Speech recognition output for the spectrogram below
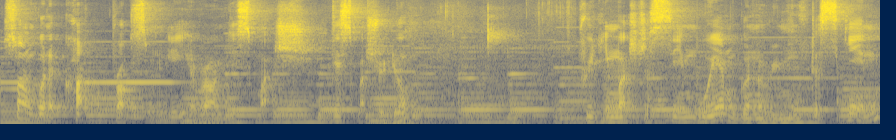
So I'm gonna cut approximately around this much. This much will do pretty much the same way. I'm going to remove the skin.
